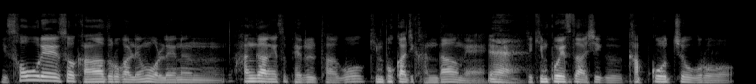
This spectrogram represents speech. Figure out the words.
이 서울에서 강화도로 가려면 원래는 한강에서 배를 타고 김포까지 간 다음에 예. 김포에서 다시 그 갑고 쪽으로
